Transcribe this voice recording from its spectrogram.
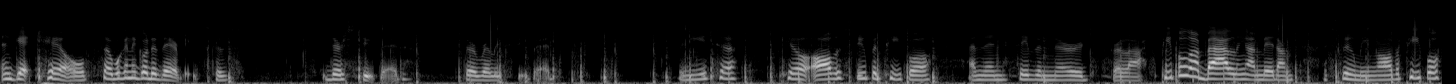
and get killed. So we're going to go to their base because they're stupid. They're really stupid. We need to kill all the stupid people and then save the nerds for last. People are battling at mid, I'm assuming. All the people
